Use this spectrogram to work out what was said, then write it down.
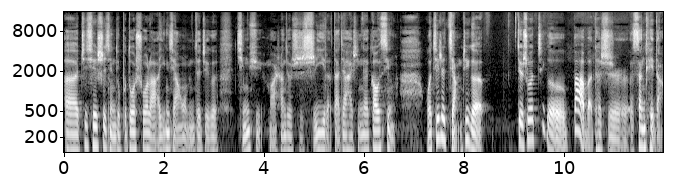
呃，这些事情就不多说了，影响我们的这个情绪。马上就是十一了，大家还是应该高兴。我接着讲这个。就说这个爸爸他是三 K 党，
